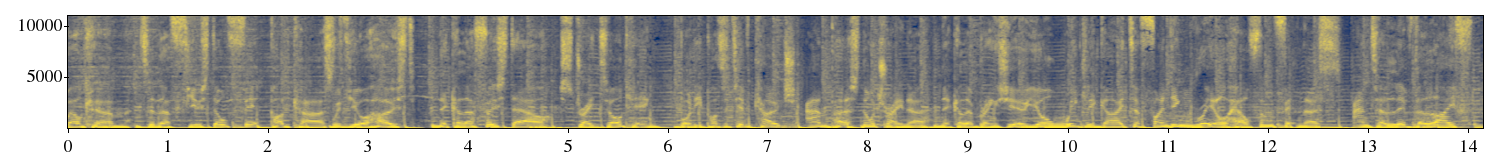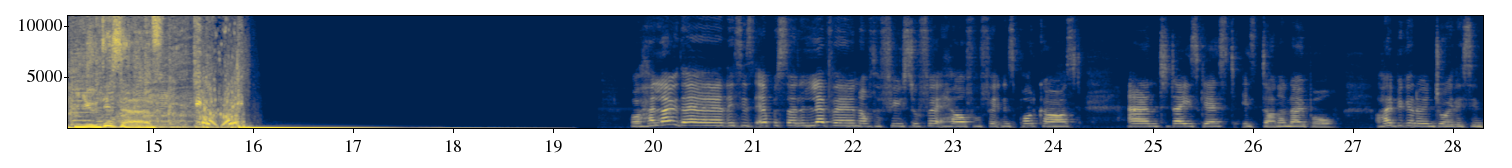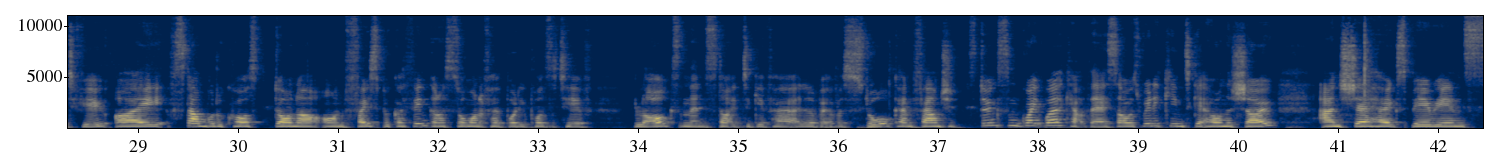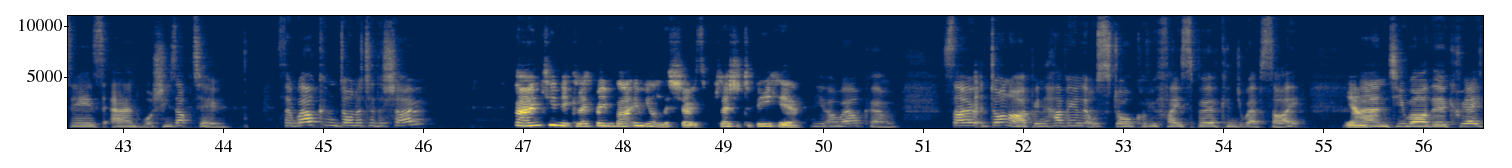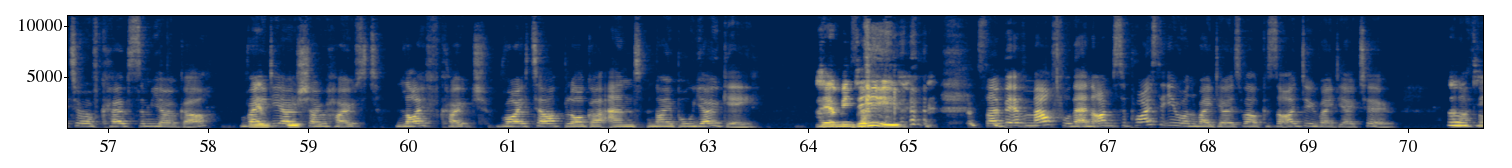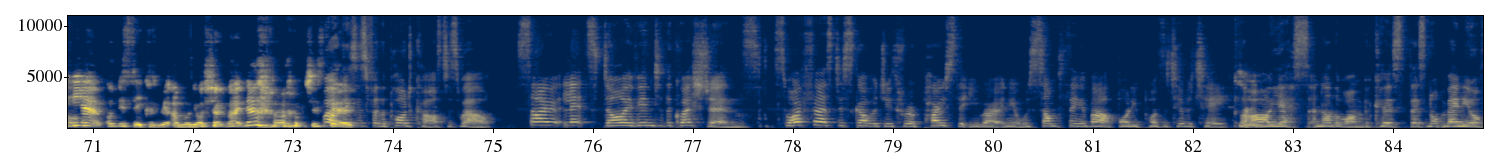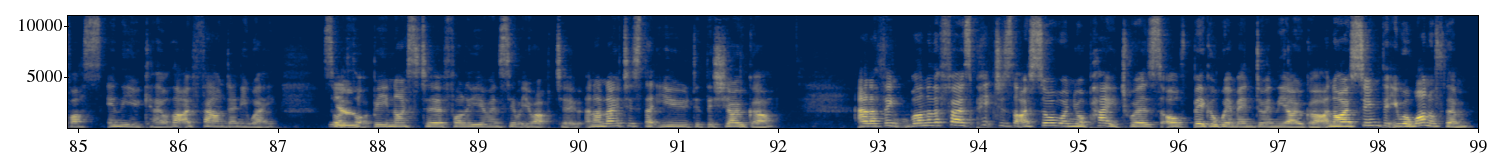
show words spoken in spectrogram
Welcome to the Fustel Fit podcast with your host, Nicola Fustel. Straight talking, body positive coach, and personal trainer. Nicola brings you your weekly guide to finding real health and fitness and to live the life you deserve. Well, hello there. This is episode 11 of the Fustel Fit Health and Fitness podcast, and today's guest is Donna Noble. I hope you're going to enjoy this interview. I stumbled across Donna on Facebook, I think, and I saw one of her body positive blogs and then started to give her a little bit of a stalk and found she's doing some great work out there. So I was really keen to get her on the show and share her experiences and what she's up to. So, welcome, Donna, to the show. Thank you, Nicola, for inviting me on the show. It's a pleasure to be here. You are welcome. So, Donna, I've been having a little stalk of your Facebook and your website. Yeah. And you are the creator of Curvesome Yoga, radio yeah. show host, life coach, writer, blogger, and noble yogi. I am indeed. so a bit of a mouthful there, and I'm surprised that you're on the radio as well because I do radio too. Oh thought, yeah, obviously because I'm on your show right now, which is well, good. this is for the podcast as well. So let's dive into the questions. So I first discovered you through a post that you wrote, and it was something about body positivity. Like, mm-hmm. oh yes, another one because there's not many of us in the UK, or that I found anyway. So yeah. I thought it'd be nice to follow you and see what you're up to. And I noticed that you did this yoga. And I think one of the first pictures that I saw on your page was of bigger women doing the yoga. And I assumed that you were one of them.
